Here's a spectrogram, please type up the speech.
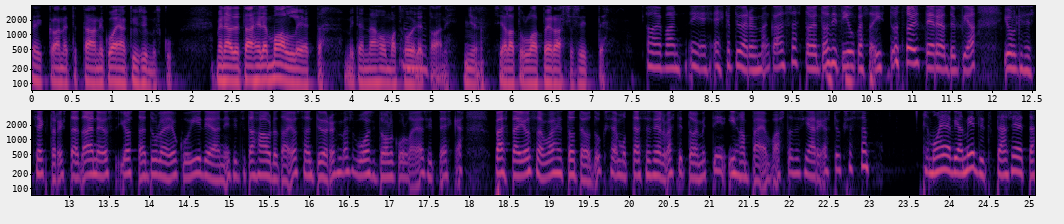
veikkaan, että tämä on niin kuin ajan kysymys, kun me näytetään heille malli, että miten nämä hommat mm. hoidetaan, niin yeah. siellä tullaan perässä sitten. Aivan, niin, ehkä työryhmän kanssa. Toi on tosi tiukassa istua toi stereotypia julkisesta sektorista, että aina jos jostain tulee joku idea, niin sit sitä haudataan jossain työryhmässä vuositolkulla ja sitten ehkä päästään jossain vaiheessa toteutukseen, mutta tässä selvästi toimittiin ihan päinvastaisessa järjestyksessä. Ja mua vielä mietityttää se, että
